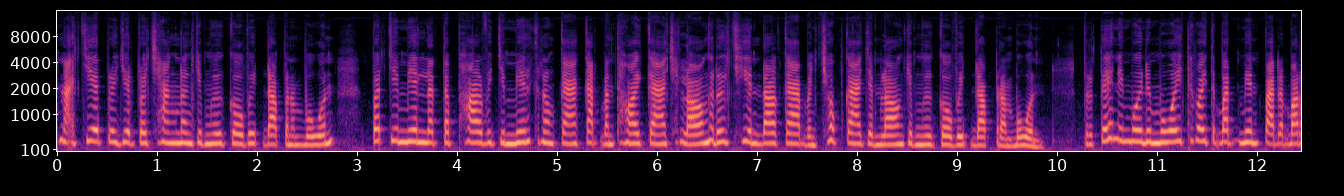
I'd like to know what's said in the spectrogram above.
ថ្នាក់ជាតិប្រយុទ្ធប្រឆាំងនឹងជំងឺ Covid-19 ពិតជាមានលទ្ធផលវិជ្ជមានក្នុងការកាត់បន្ថយការឆ្លងឬឈានដល់ការបញ្ឈប់ការចម្លងជំងឺ Covid-19 ប្រទេសនីមួយៗថ្មីត្បិតមានបរិបទ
